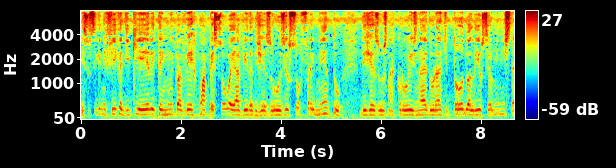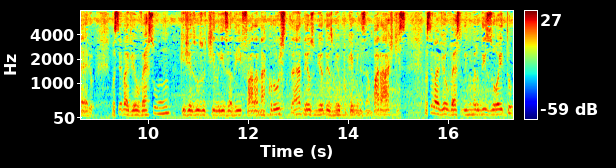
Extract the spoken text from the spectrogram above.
isso significa de que ele tem muito a ver com a pessoa e a vida de Jesus e o sofrimento de Jesus na cruz, né, durante todo ali o seu ministério. Você vai ver o verso 1 que Jesus utiliza ali, fala na cruz, né, Deus meu, Deus meu, por que me desamparastes? Você vai ver o verso de número 18,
